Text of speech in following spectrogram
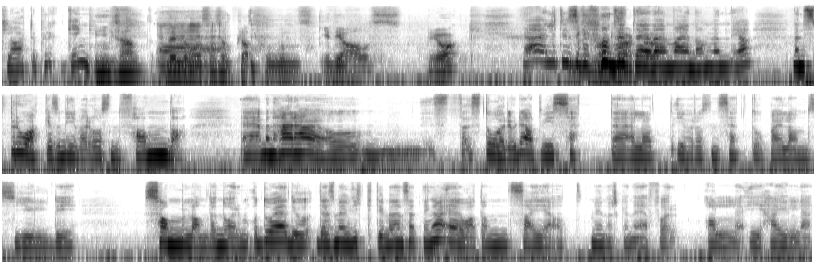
klart til plukking. Ikke sant? Det lå Eh. som sånn platonsk idealspråk. Ja, jeg er litt usikker på om det er det jeg mener, men, ja. men språket som Ivar Aasen fant, da. Eh, men her har jeg jo, st står jo det at vi setter, eller at Ivar Aasen setter opp ei landsgyldig samlende norm. Og da er det jo, det som er viktig med den setninga, er jo at han sier at nynorsken er for alle i hele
